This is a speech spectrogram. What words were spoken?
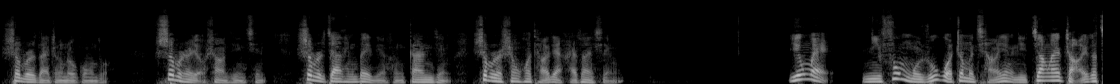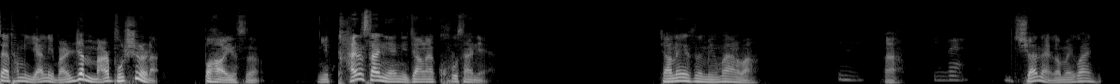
是不是在郑州工作，是不是有上进心，是不是家庭背景很干净，是不是生活条件还算行。因为你父母如果这么强硬，你将来找一个在他们眼里边任而不是的，不好意思，你谈三年，你将来哭三年。讲的意思明白了吧？选哪个没关系，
